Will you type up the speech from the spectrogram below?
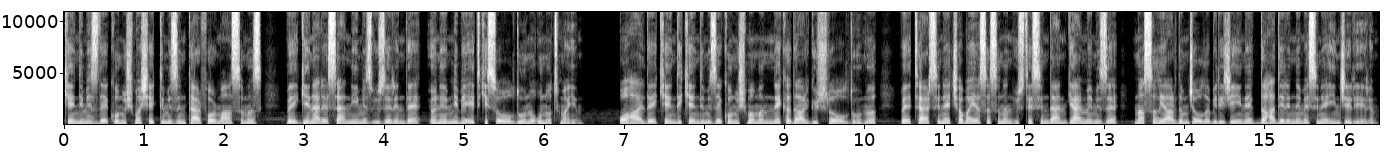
Kendimizle konuşma şeklimizin performansımız ve genel esenliğimiz üzerinde önemli bir etkisi olduğunu unutmayın. O halde kendi kendimize konuşmamın ne kadar güçlü olduğunu ve tersine çaba yasasının üstesinden gelmemize nasıl yardımcı olabileceğini daha derinlemesine inceleyelim.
